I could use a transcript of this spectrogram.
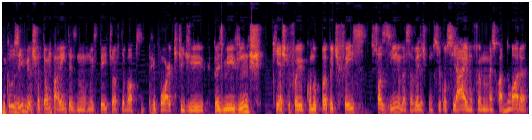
Inclusive, acho que até um parênteses, no, no State of DevOps Report de 2020, que acho que foi quando o Puppet fez sozinho dessa vez, acho que com o Circle CI, não foi mais com a Dora,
